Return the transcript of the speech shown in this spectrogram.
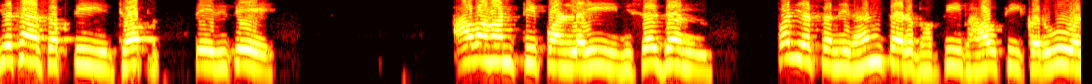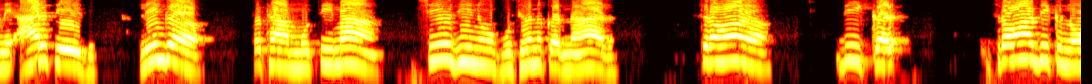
યથાશક્તિ, જપ તે રીતે આવાહનથી પણ લઈ વિસર્જન પર્યત નિરંતર ભક્તિ ભાવથી કરવું અને આ રીતે જ લિંગ તથા મૂર્તિમાં શિવજીનું પૂજન કરનાર શ્રવણ દીક શ્રવણાદિકનો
